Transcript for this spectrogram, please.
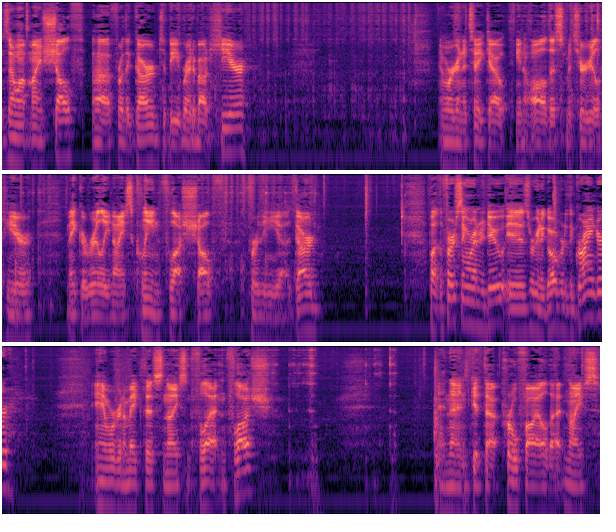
So I want my shelf uh, for the guard to be right about here. And we're going to take out, you know, all this material here, make a really nice, clean, flush shelf for the uh, guard. But the first thing we're going to do is we're going to go over to the grinder, and we're going to make this nice and flat and flush. And then get that profile, that nice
